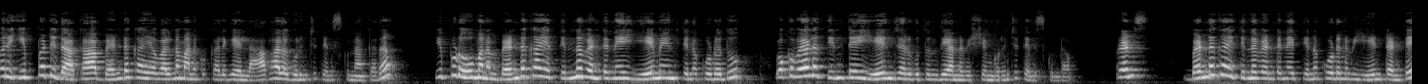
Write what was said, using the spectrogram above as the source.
మరి ఇప్పటిదాకా బెండకాయ వలన మనకు కలిగే లాభాల గురించి తెలుసుకున్నాం కదా? ఇప్పుడు మనం బెండకాయ తిన్న వెంటనే ఏమేం తినకూడదు? ఒకవేళ తింటే ఏం జరుగుతుంది అన్న విషయం గురించి తెలుసుకుందాం. ఫ్రెండ్స్ బెండకాయ తిన్న వెంటనే తినకూడనివి ఏంటంటే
